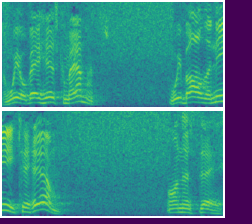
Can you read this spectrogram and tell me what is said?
And we obey his commandments. We bow the knee to him on this day.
